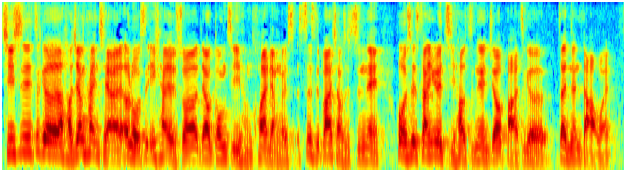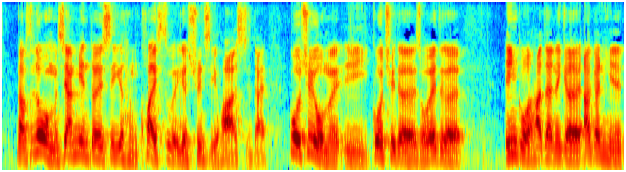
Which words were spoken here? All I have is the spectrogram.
其实这个好像看起来俄罗斯一开始说要攻击很快，两个四十八小时之内，或者是三月几号之内就要把这个战争打完。老实说，我们现在面对是一个很快速的一个讯息化的时代。过去我们以过去的所谓这个英国，他在那个阿根廷。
